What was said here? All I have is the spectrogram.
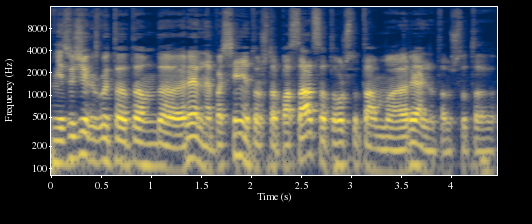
Есть вообще какое-то там, да, реальное опасение, то, что опасаться того, что там э, реально там что-то...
